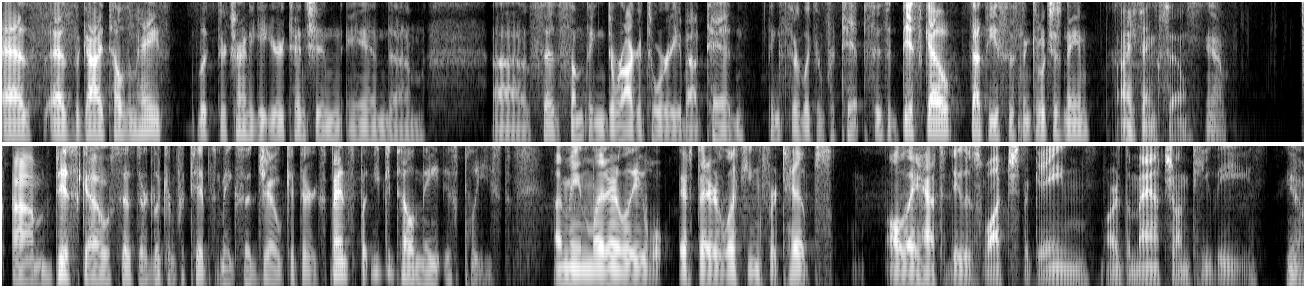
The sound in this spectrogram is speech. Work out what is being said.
as as the guy tells him, "Hey, look, they're trying to get your attention," and um, uh, says something derogatory about Ted. Thinks they're looking for tips. Is it Disco? Is that the assistant coach's name? I think so. Yeah. Um, Disco says they're looking for tips. Makes a joke at their expense, but you could tell Nate is pleased. I mean, literally, if they're looking for tips, all they have to do is watch the game or the match on TV. Yeah.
